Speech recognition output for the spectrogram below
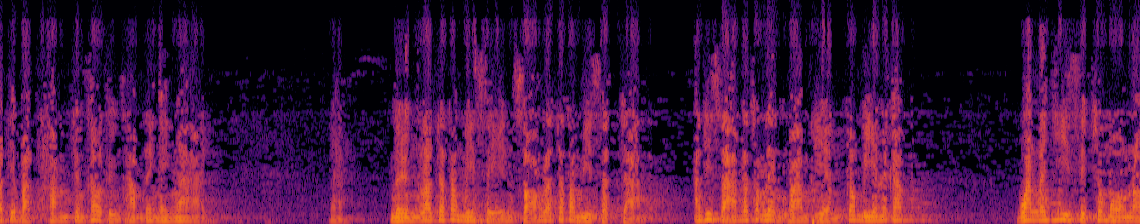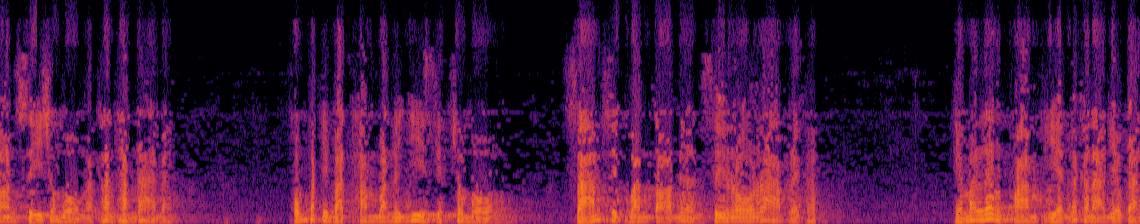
ปฏิบัติธรรมจึงเข้าถึงธรรมได้ง่ายๆนะหนึ่งเราจะต้องมีศีลสองเราจะต้องมีสัจจะอันที่สามเราต้องเร่งความเพียรก็มีไหมครับ วันละยี่สิบชั่วโมงนอนสี่ชั่วโมงอะท่านทำได้ไหมผมปฏิบัติธรรมวันละยี่สิบชั่วโมงสามสิบวันต่อเนื่องซีโรราบเลยครับ เห็นมันเร่งความเพียรและขณะเดียวกัน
